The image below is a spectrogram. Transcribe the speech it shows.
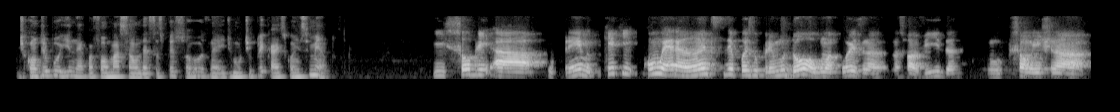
de contribuir né, com a formação dessas pessoas né, e de multiplicar esse conhecimento. E sobre a, o prêmio, que que, como era antes e depois do prêmio? Mudou alguma coisa na, na sua vida, no, principalmente na,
